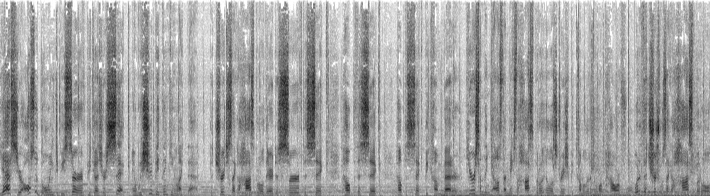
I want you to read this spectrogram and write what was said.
yes, you're also going to be served because you're sick, and we should be thinking like that. The church is like a hospital there to serve the sick, help the sick, help the sick become better. Here's something else that makes the hospital illustration become a little bit more powerful. What if the church was like a hospital,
